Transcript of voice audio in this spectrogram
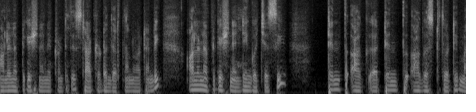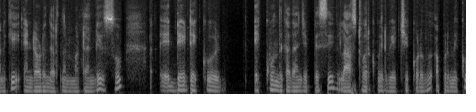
ఆన్లైన్ అప్లికేషన్ అనేటువంటిది స్టార్ట్ అవ్వడం జరుగుతుంది అనమాట అండి. ఆన్లైన్ అప్లికేషన్ ఎండింగ్ వచ్చేసి టెన్త్ ఆగ టెన్త్ ఆగస్ట్ తోటి మనకి ఎండ్ అవడం జరుగుతుంది అనమాట అండి. సో డేట్ ఎక్కువ ఎక్కువ ఉంది కదా అని చెప్పేసి లాస్ట్ వరకు మీరు వెయిట్ చేయకూడదు. అప్పుడు మీకు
